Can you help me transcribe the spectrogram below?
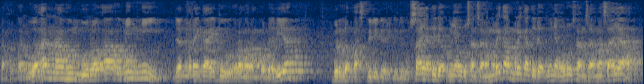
lakukan. Wa annahum bura'u minni dan mereka itu orang-orang Qadariyah berlepas diri dari diriku. Saya tidak punya urusan sama mereka, mereka tidak punya urusan sama saya.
